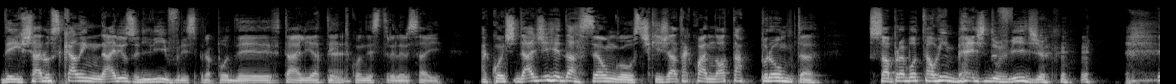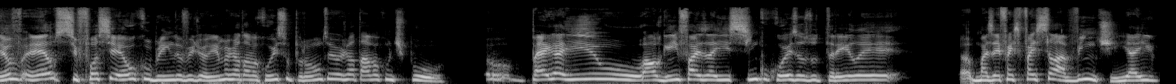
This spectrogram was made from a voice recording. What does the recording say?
deixar os calendários livres pra poder estar ali atento É. quando esse trailer sair. A quantidade de redação, Ghost, que já tá com a nota pronta só pra botar o embed do vídeo. Eu, eu, se fosse eu cobrindo o videogame, eu já tava com isso pronto e eu já tava com, tipo. Pega aí o. Alguém faz aí cinco coisas do trailer, mas aí faz, faz sei lá, 20, e aí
